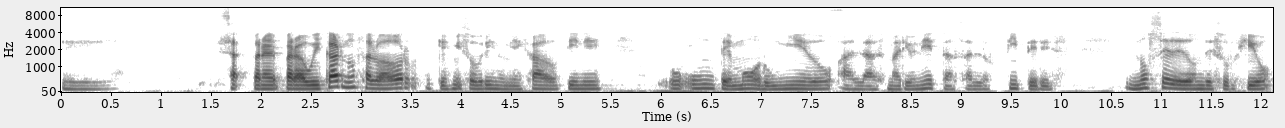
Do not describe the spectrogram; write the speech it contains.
Eh, para, para, ubicarnos, Salvador, que es mi sobrino, mi hijado, tiene un temor, un miedo a las marionetas, a los títeres. No sé de dónde surgió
